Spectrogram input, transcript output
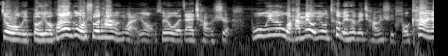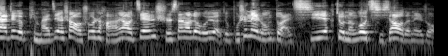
就我有朋友跟我说它很管用，所以我在尝试。不过因为我还没有用特别特别长时间，我看了一下这个品牌介绍，说是好像要坚持三到六个月，就不是那种短期就能够起效的那种。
